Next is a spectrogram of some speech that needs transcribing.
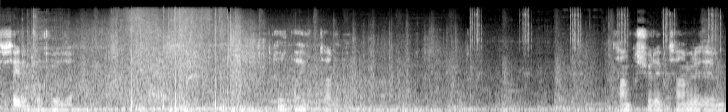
bitirseydim çok iyi olacak. Kıl payı kurtardık. Tankı şöyle bir tamir edelim.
